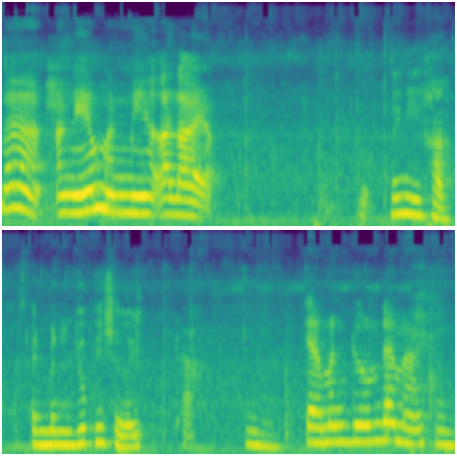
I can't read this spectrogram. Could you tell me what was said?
แม่ อันนี้มันมีอะไรอะ ไม่มีค่ะ เป็นมันยุบเฉยค่ะ ๆอืมแต่มันยืมได้ไหมอืม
